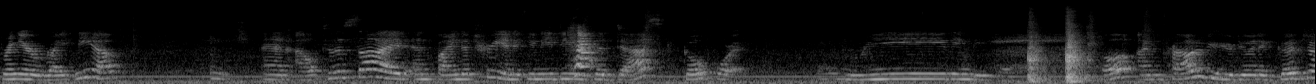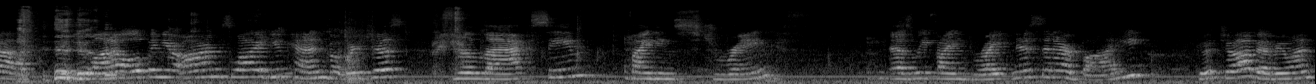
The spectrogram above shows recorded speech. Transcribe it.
Bring your right knee up and out to the side and find a tree. And if you need to use the desk, go for it. Breathing deeper. Oh, I'm proud of you. You're doing a good job. If you want to open your arms wide, you can, but we're just relaxing, finding strength as we find brightness in our body. Good job, everyone.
